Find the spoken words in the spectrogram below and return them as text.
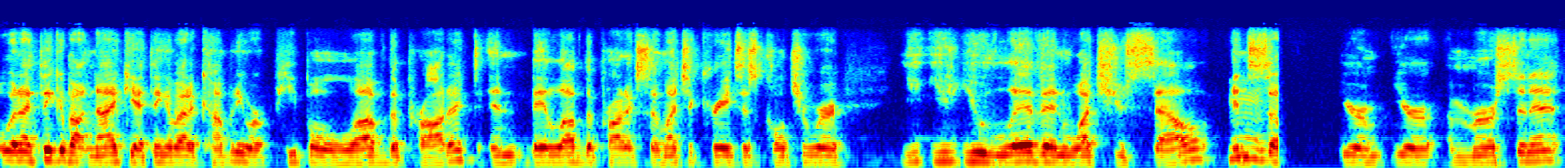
when I think about Nike, I think about a company where people love the product and they love the product so much it creates this culture where you, you, you live in what you sell. Mm. And so you're, you're immersed in it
